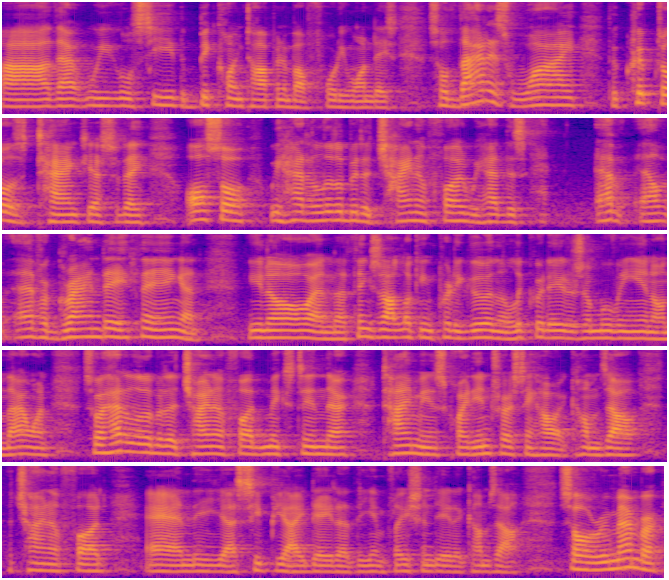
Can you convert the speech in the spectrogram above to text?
uh, that we will see the Bitcoin top in about 41 days. So that is why the cryptos tanked yesterday. Also, we had a little bit of China FUD. We had this Evergrande thing, and you know, and the things are not looking pretty good, and the liquidators are moving in on that one. So I had a little bit of China FUD mixed in there. Timing is quite interesting how it comes out, the China FUD and the uh, CPI data, the inflation data comes out. So remember,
